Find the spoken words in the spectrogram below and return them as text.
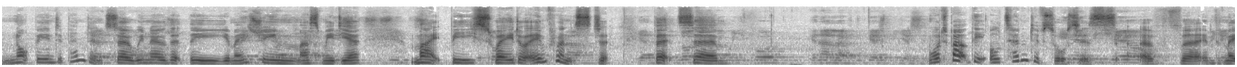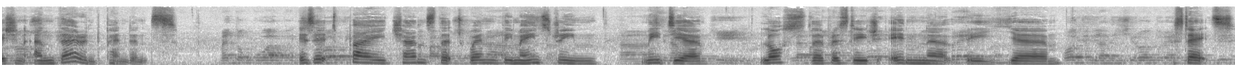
not be independent. So we know that the mainstream mass media might be swayed or influenced, but um, what about the alternative sources of uh, information and their independence? Is it by chance that when the mainstream media lost their prestige in uh, the um, States,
